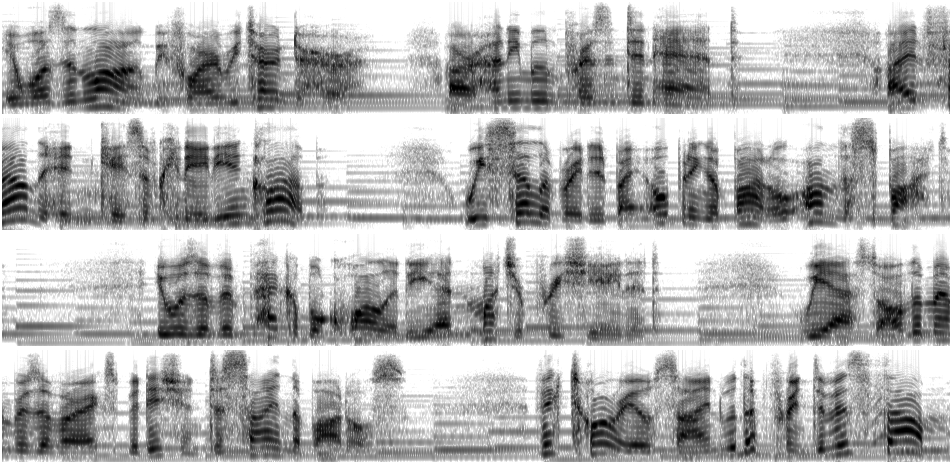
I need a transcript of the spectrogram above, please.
It wasn't long before I returned to her, our honeymoon present in hand. I had found the hidden case of Canadian Club. We celebrated by opening a bottle on the spot. It was of impeccable quality and much appreciated. We asked all the members of our expedition to sign the bottles. Victorio signed with a print of his thumb.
